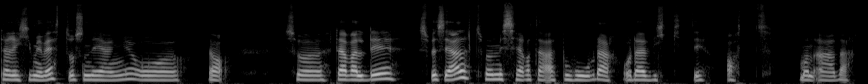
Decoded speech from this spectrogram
der ikke vi vet åssen det gjenger, og. Så det er veldig spesielt, men vi ser at det er et behov der, og det er viktig at man er der.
